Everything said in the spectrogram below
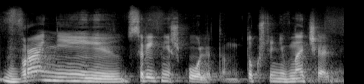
в ранней средней школе, там, только что не в начальной.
